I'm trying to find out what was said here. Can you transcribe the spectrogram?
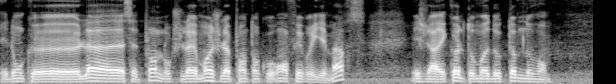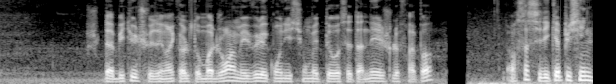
Et donc là, cette plante, donc moi je la plante en courant en février-mars et je la récolte au mois d'octobre-novembre. D'habitude, je faisais une récolte au mois de juin, mais vu les conditions météo cette année, je le ferai pas. Alors ça c'est des capucines.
